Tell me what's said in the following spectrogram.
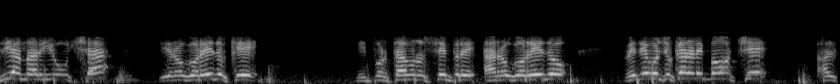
zia Mariuccia di Rogoredo che mi portavano sempre a Rogoredo, vedevo giocare le bocce al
